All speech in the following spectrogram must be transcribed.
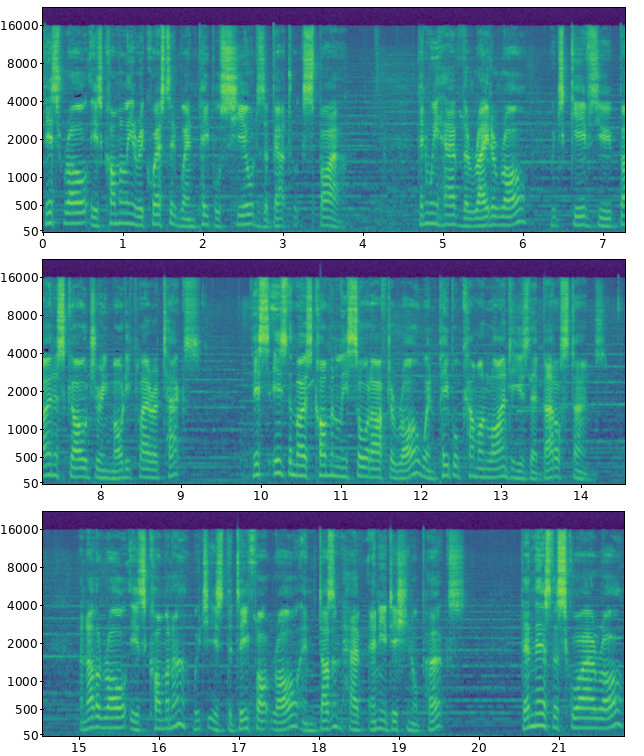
This role is commonly requested when people's shield is about to expire. Then we have the Raider role, which gives you bonus gold during multiplayer attacks. This is the most commonly sought after role when people come online to use their battle stones. Another role is Commoner, which is the default role and doesn't have any additional perks. Then there's the Squire role.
